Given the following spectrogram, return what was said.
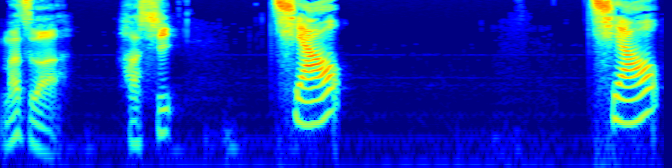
まずは橋。橋橋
